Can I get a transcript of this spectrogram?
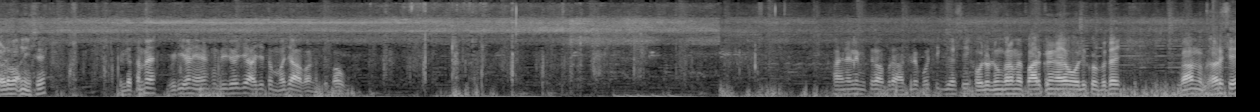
ચડવાની છે. એટલે તમે વિડીયોને એન્ડ સુધી જોઈજો. આજે તો મજા આવવાની છે બહુ. ફાઇનલી મિત્રો, આપણે આટલે પહોંચી ગયા છીએ. ઓલો ડુંગર અમે પાર કરીને આવ્યો. ઓલી કોઈ બધા ગામ ઘર છે.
